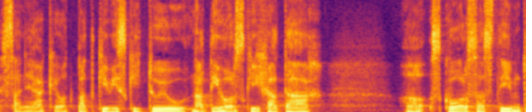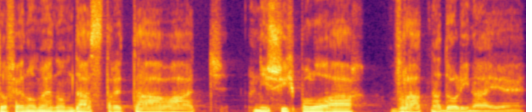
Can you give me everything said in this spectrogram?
sa nejaké odpadky vyskytujú na tých horských chatách. Skôr sa s týmto fenoménom dá stretávať v nižších polohách, Vrátna dolina je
